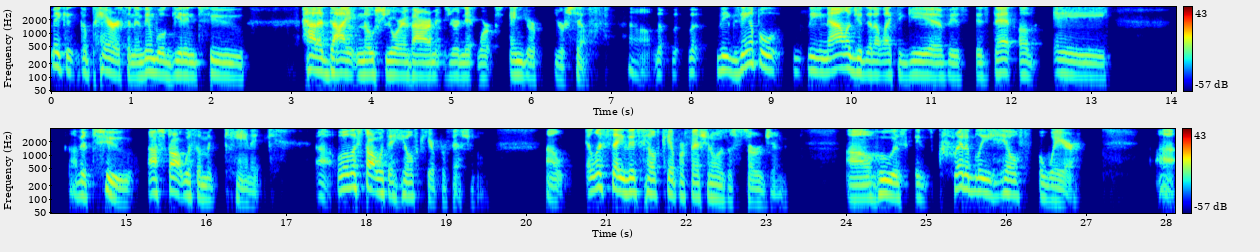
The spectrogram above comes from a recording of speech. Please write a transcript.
make a comparison and then we'll get into how to diagnose your environments, your networks, and your yourself. Uh, the, the, the example, the analogy that I like to give is is that of a. Uh, there are two. I'll start with a mechanic. Uh, well, let's start with a healthcare professional. Uh, and let's say this healthcare professional is a surgeon uh, who is incredibly health aware. Uh,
